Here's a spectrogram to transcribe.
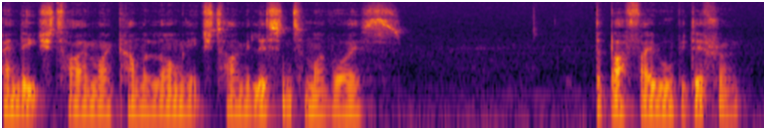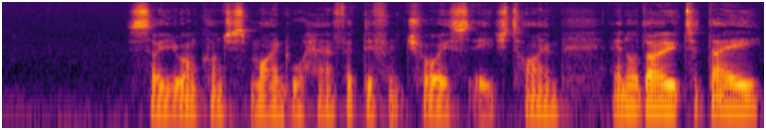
and each time I come along each time you listen to my voice the buffet will be different so your unconscious mind will have a different choice each time and although today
